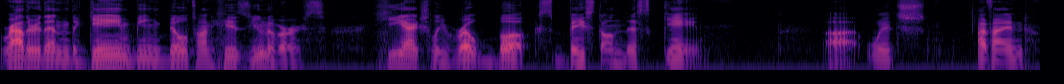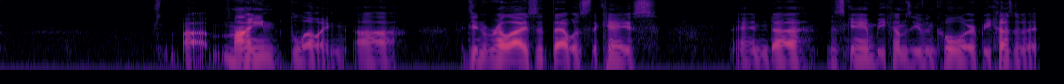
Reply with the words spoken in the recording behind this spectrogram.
rather than the game being built on his universe, he actually wrote books based on this game, uh, which I find uh, mind blowing. Uh, I didn't realize that that was the case, and uh, this game becomes even cooler because of it.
